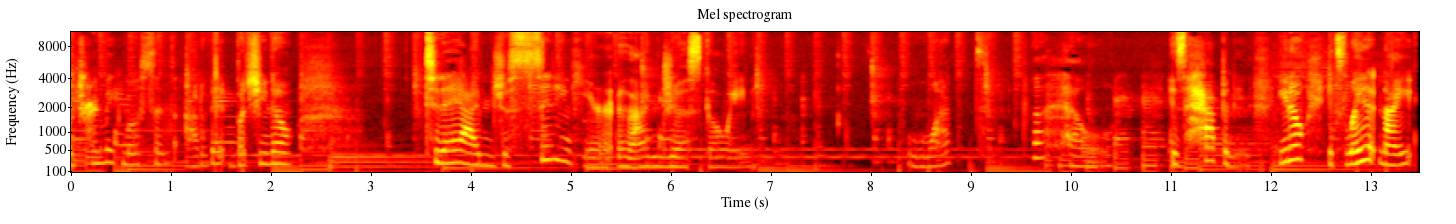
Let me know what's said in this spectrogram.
I'm trying to make most sense out of it, but you know, today I'm just sitting here and I'm just going, what the hell is happening? You know, it's late at night.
